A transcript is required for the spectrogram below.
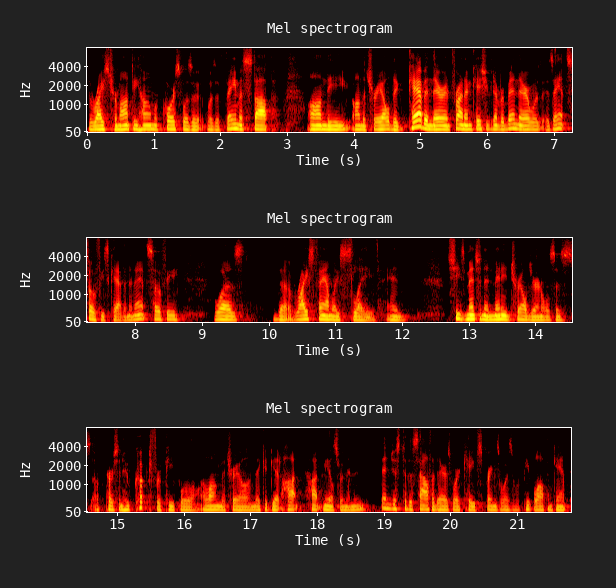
The Rice Tremonti home, of course, was a, was a famous stop on the, on the trail. The cabin there in front, in case you've never been there, was is Aunt Sophie's cabin. And Aunt Sophie was the Rice family's slave. And she's mentioned in many trail journals as a person who cooked for people along the trail and they could get hot, hot meals from them. And then just to the south of there is where Cave Springs was, where people often camped.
